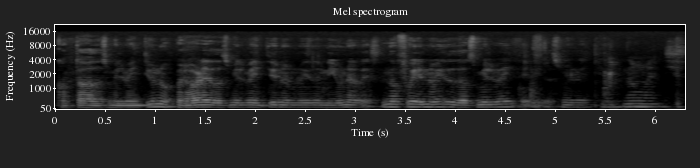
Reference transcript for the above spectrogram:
con todo 2021, pero ahora 2021 no he ido ni una vez. No fui, no he ido 2020 ni 2021. No manches.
